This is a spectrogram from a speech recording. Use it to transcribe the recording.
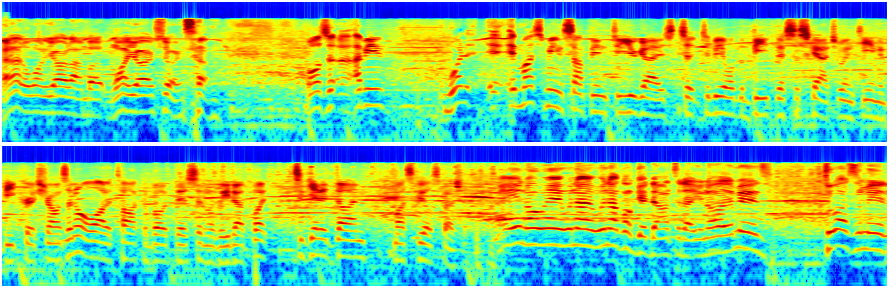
not a one yard line, but one yard short. So. Well, so, I mean, what it, it, must mean something to you guys to, to be able to beat this Saskatchewan team and beat Chris Jones. I know a lot of talk about this in the lead up, but to get it done must feel special. Man, you know, we're not we're not gonna get down to that. You know, it means to us. I mean,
